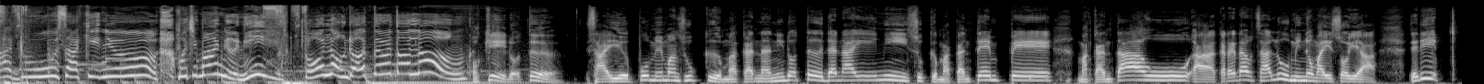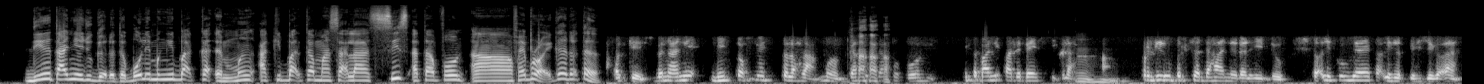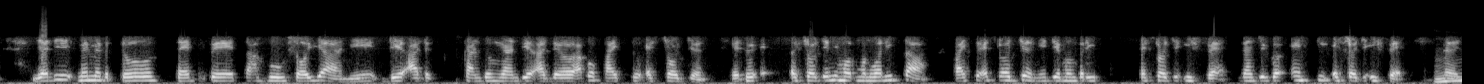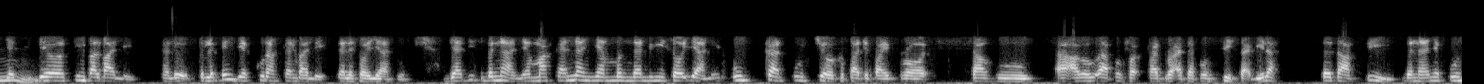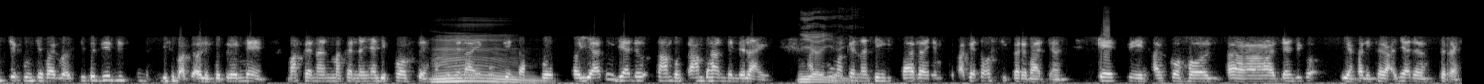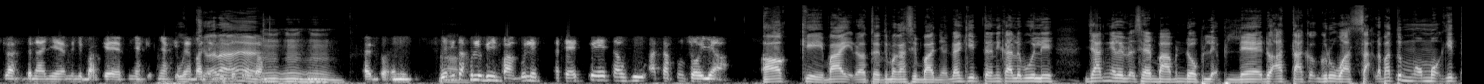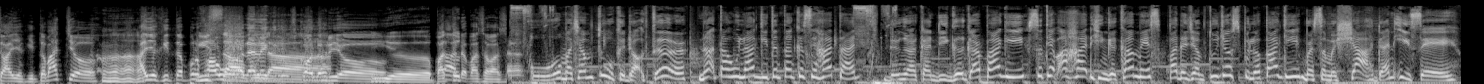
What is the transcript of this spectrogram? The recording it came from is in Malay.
Aduh, sakitnya. Macam mana ni? Tolong, doktor, tolong. Okey, doktor. Saya pun memang suka makanan ni doktor dan air ni suka makan tempe, makan tahu, ah kadang-kadang selalu minum air soya. Jadi dia tanya juga doktor, boleh mengibatkan eh, mengakibatkan masalah sis ataupun ah fibroid ke doktor? Okey, sebenarnya mitos ni telah lama. Berapa pun kita balik pada basic lah. Mhm. Perlu bersederhana dalam hidup. Tak boleh kurang, tak boleh lebih juga kan. Jadi memang betul tempe, tahu, soya ni dia ada kandungan dia ada apa phytoestrogen. Iaitu estrogen ni hormon wanita. Phytoestrogen ni dia memberi estrogen effect dan juga anti-estrogen effect. Hmm. Uh, dia, dia timbal balik. Kalau terlebih dia kurangkan balik dalam soya tu. Jadi sebenarnya makanan yang mengandungi soya ni bukan punca kepada fibroid, tahu, uh, apa, apa fibroid ataupun cyst tadi lah. Tetapi sebenarnya punca-punca fibroid itu dia di- disebabkan oleh keturunan makanan-makanan yang diproses hmm. Hmm. lain. Mungkin tanpa soya tu dia ada tambah tambahan benda lain. Ya, Ataupun ya, makanan tinggi darah yang pakai toksik pada badan. Kafein, alkohol uh, dan juga yang paling keraknya adalah stres lah sebenarnya yang menyebabkan penyakit-penyakit dalam badan lah, eh. hmm. fibroid ni. Jadi Ha. tak perlu bimbang. Boleh tempe, tahu ataupun soya. Okey, baik doktor. Terima kasih banyak. Dan kita ni kalau boleh, janganlah duk sebar benda pelik-pelik. Duk atas kat grup WhatsApp. Lepas tu mak-mak kita, ayah kita baca. ayah kita pun forward dalam grup sekolah dia. Ya, Tak patut ada pasal-pasal. Oh, macam tu ke doktor? Nak tahu lagi tentang kesihatan? Dengarkan di Gegar Pagi setiap Ahad hingga Kamis pada jam 7.10 pagi bersama Syah dan Isy.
